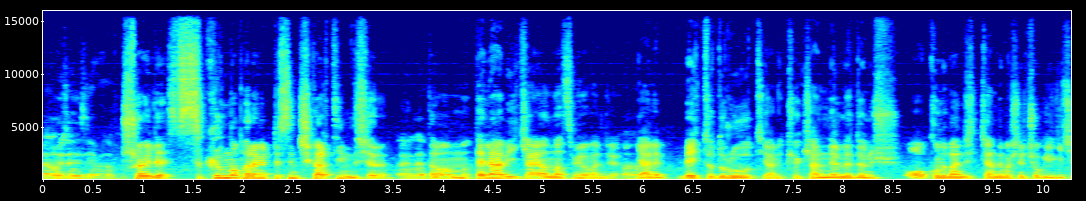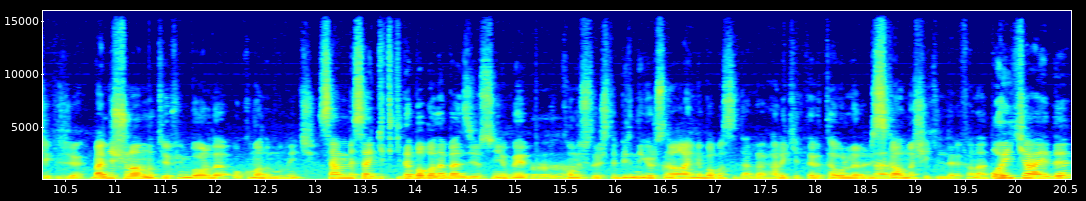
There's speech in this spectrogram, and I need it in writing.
Ben o yüzden izleyemedim. Şöyle sıkılma parametresini çıkartayım dışarı. Aynen. Tamam mı? Fena bir hikaye anlatmıyor bence. Aha. Yani back to the root yani Hani kökenlerine dönüş. O konu bence kendi başına çok ilgi çekici. Bence şunu anlatıyor film. Bu arada okumadım bunu hiç. Sen mesela gitgide babana benziyorsun ya. Bu hep konuşulur işte. Birini görürsün "Aa, aynı babası derler. Hareketleri, tavırları, risk Evet. alma şekilleri falan. O hikayede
